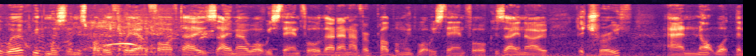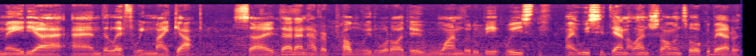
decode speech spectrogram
I work with Muslims probably three out of five days. They know what we stand for. They don't have a problem with what we stand for because they know the truth and not what the media and the left wing make up. So they don't have a problem with what I do one little bit. We, mate, we sit down at lunchtime and talk about it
